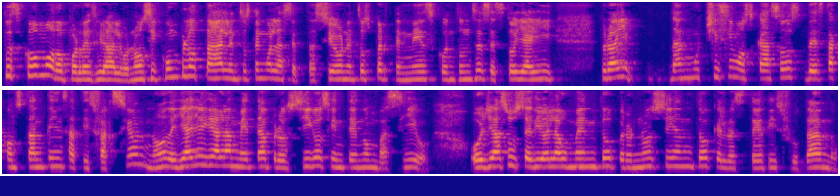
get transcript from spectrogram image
pues cómodo por decir algo, ¿no? Si cumplo tal, entonces tengo la aceptación, entonces pertenezco, entonces estoy ahí. Pero hay, dan muchísimos casos de esta constante insatisfacción, ¿no? De ya llegué a la meta, pero sigo sintiendo un vacío. O ya sucedió el aumento, pero no siento que lo esté disfrutando.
